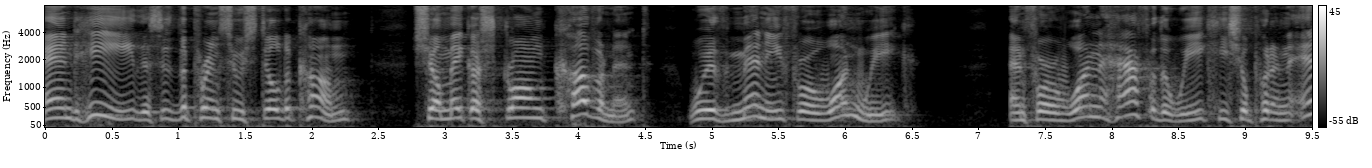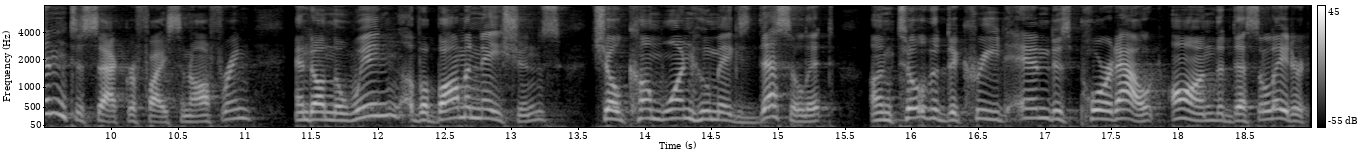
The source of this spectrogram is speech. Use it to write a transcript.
And he, this is the prince who's still to come, shall make a strong covenant with many for one week, and for one half of the week he shall put an end to sacrifice and offering, and on the wing of abominations shall come one who makes desolate until the decreed end is poured out on the desolator.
